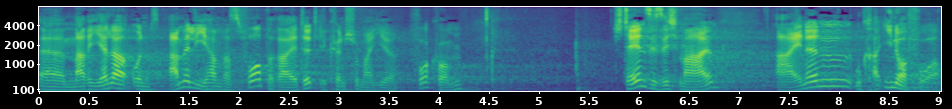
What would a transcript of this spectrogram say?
äh, Mariella und Amelie haben was vorbereitet. Ihr könnt schon mal hier vorkommen. Stellen Sie sich mal einen Ukrainer vor,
